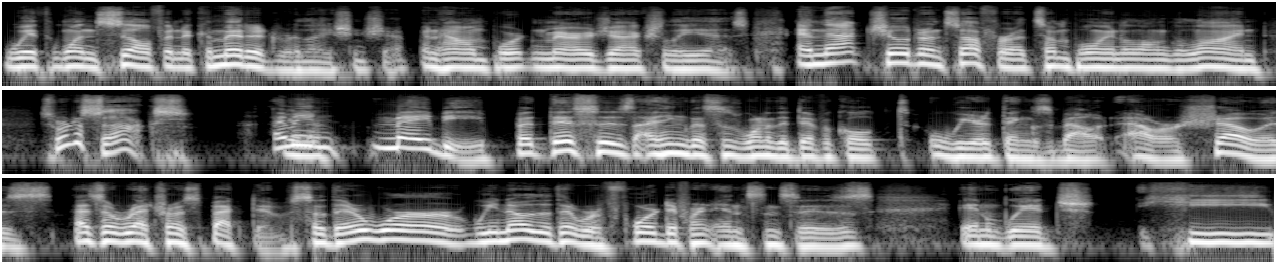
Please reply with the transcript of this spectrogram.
with oneself in a committed relationship and how important marriage actually is. And that children suffer at some point along the line sort of sucks. I mean, maybe, but this is, I think this is one of the difficult, weird things about our show is as a retrospective. So there were, we know that there were four different instances in which he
